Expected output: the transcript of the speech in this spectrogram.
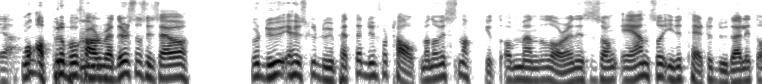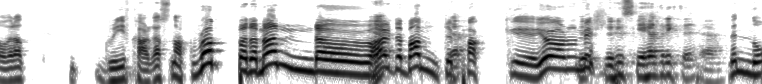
Ja. Og apropos Carl Redders, så syns jeg jo for du, Jeg husker du, Petter, du fortalte meg når vi snakket om Mandalorian i sesong 1, så irriterte du deg litt over at Grief Carga snakker Rubbedemundo, Ja. Heidebantepakke, gjør noe Du, mission du husker helt riktig. Ja. men nå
